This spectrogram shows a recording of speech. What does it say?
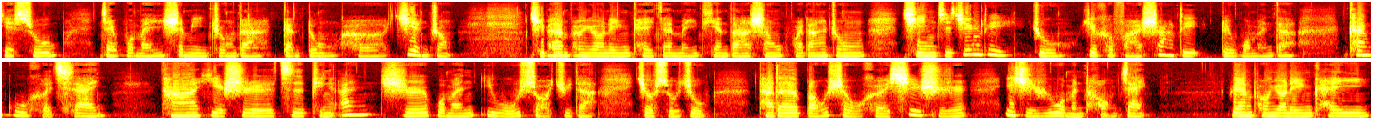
耶稣在我们生命中的感动和见证。期盼朋友您可以在每一天的生活当中亲自经历主耶和华上帝对我们的。看顾和慈爱，他也是赐平安，使我们一无所惧的救赎主。他的保守和信实一直与我们同在。愿朋友您可以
